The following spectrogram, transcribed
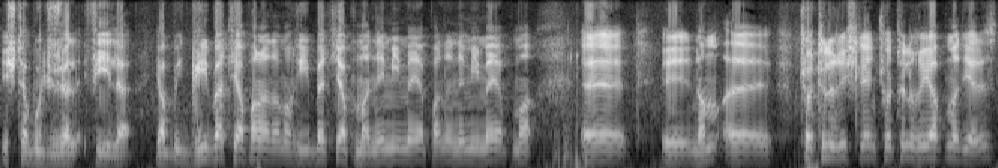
İşte bu güzel fiile. Ya bir gıybet yapan adama gıybet yapma, nemime yapana nemime yapma, e, e, nam, e, kötülük işleyen kötülüğü yapma deriz.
